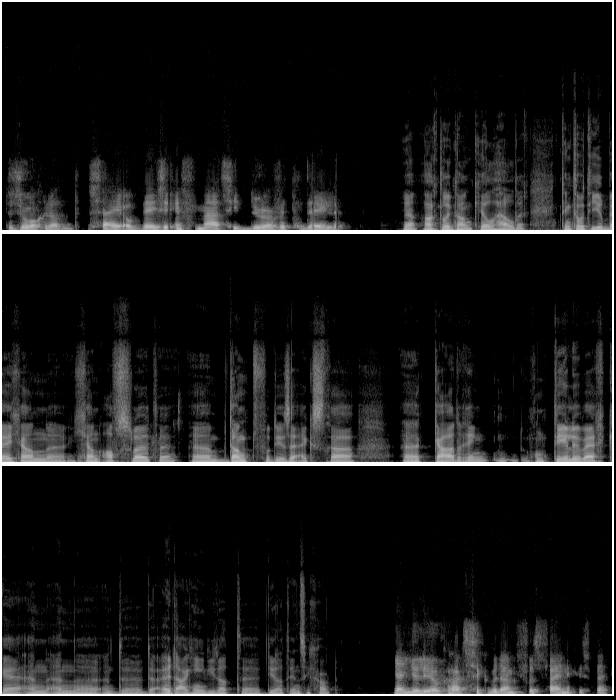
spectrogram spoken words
te zorgen dat zij ook deze informatie durven te delen. Ja, hartelijk dank. Heel helder. Ik denk dat we het hierbij gaan, uh, gaan afsluiten. Uh, bedankt voor deze extra uh, kadering rond telewerken en, en de, de uitdagingen die dat, die dat in zich houdt. Ja, jullie ook hartstikke bedankt voor het fijne gesprek.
